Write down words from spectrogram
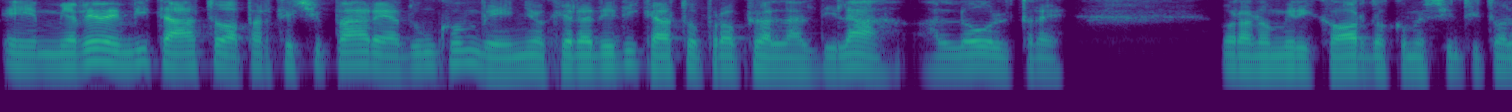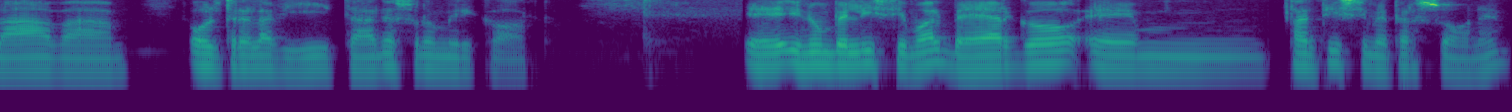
E mi aveva invitato a partecipare ad un convegno che era dedicato proprio all'aldilà, all'oltre. Ora non mi ricordo come si intitolava, oltre la vita, adesso non mi ricordo. E in un bellissimo albergo, e, ehm, mh, tantissime persone,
